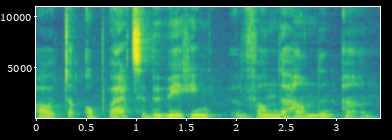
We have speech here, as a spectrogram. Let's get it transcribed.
Houd de opwaartse beweging van de handen aan.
